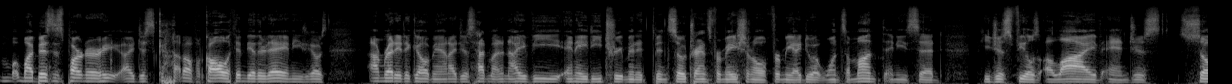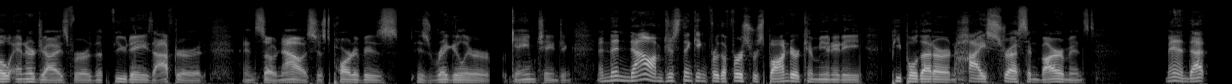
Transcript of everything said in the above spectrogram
my business partner, I just got off a call with him the other day, and he goes, "I'm ready to go, man. I just had my an IV NAD treatment. It's been so transformational for me. I do it once a month." And he said he just feels alive and just so energized for the few days after it. And so now it's just part of his his regular game changing. And then now I'm just thinking for the first responder community, people that are in high stress environments man, that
